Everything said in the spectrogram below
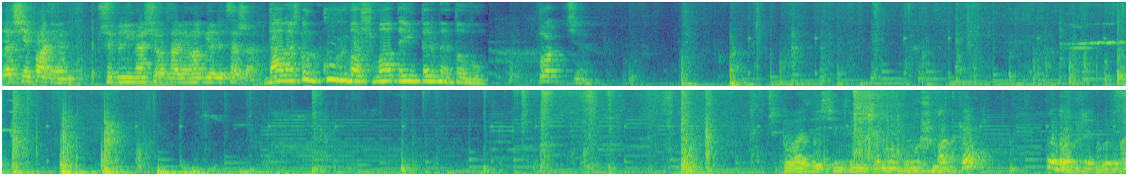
Jaśnie panie, przybyli nasi otalionowi rycerze. Dawać tą kurwa szmatę internetową. Chodźcie. Przyprowadziliście mi tę internetową szmatkę? No dobrze, kurwa.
